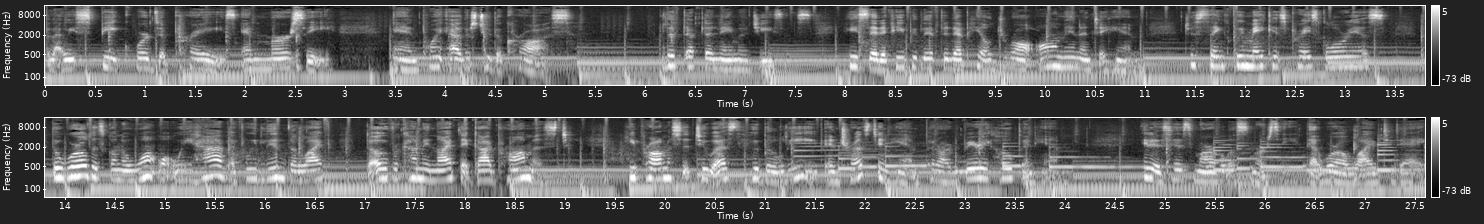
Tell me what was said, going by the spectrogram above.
that we speak words of praise and mercy and point others to the cross. Lift up the name of Jesus. He said, If He be lifted up, He'll draw all men unto Him. Just think if we make His praise glorious, the world is going to want what we have if we live the life, the overcoming life that God promised. He promised it to us who believe and trust in Him, put our very hope in Him. It is His marvelous mercy that we're alive today.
